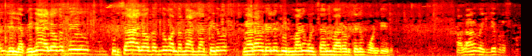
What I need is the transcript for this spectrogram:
ഇതില്ല. പിന്നെ അയലോകത്ത് കുടിച്ച അയലോകത്ത് നിന്ന് കൊണ്ടുവന്ന എല്ലാത്തിനും വേറെ എവിടെയെങ്കിലും തീരുമാനം കുടിച്ചാലും വേറെ എവിടെയെങ്കിലും പോകേണ്ടി വരും. അതാണ് വലിയ പ്രശ്നം.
